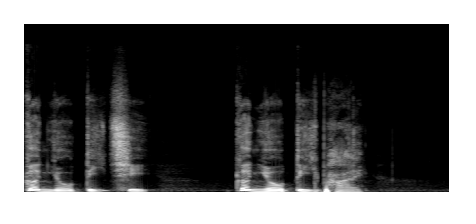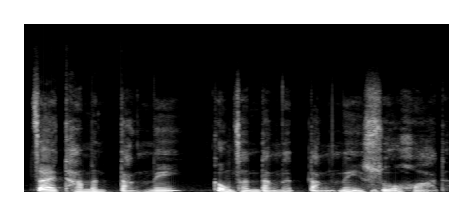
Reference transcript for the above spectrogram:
更有底气，更有底牌。在他们党内，共产党的党内说话的，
